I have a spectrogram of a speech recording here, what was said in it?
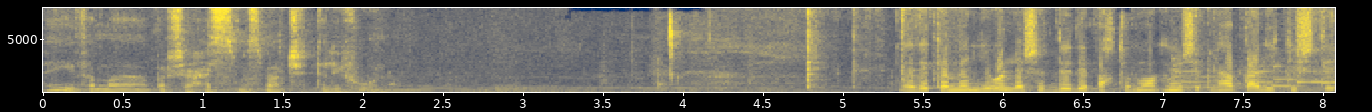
هي فما برشا حس ما سمعتش التليفون. هذا كمان اللي ولا دو ديبارتمون كيما شكل هبط عليك يشتي.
